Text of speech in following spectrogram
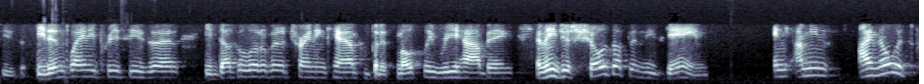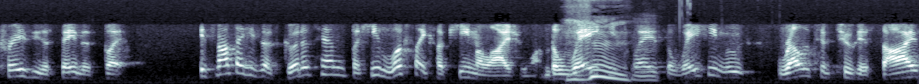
season. He didn't play any preseason. He does a little bit of training camp, but it's mostly rehabbing. And then he just shows up in these games. And I mean, I know it's crazy to say this, but it's not that he's as good as him, but he looks like Hakeem Olajuwon. The way he Mhm. plays, the way he moves relative to his size,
